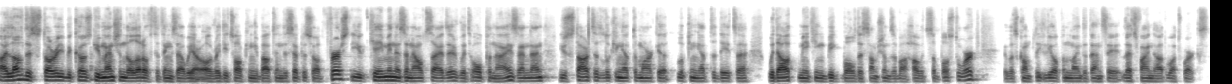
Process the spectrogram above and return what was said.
I love this story because you mentioned a lot of the things that we are already talking about in this episode. First, you came in as an outsider with open eyes, and then you started looking at the market, looking at the data without making big, bold assumptions about how it's supposed to work. It was completely open minded and say, let's find out what works.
